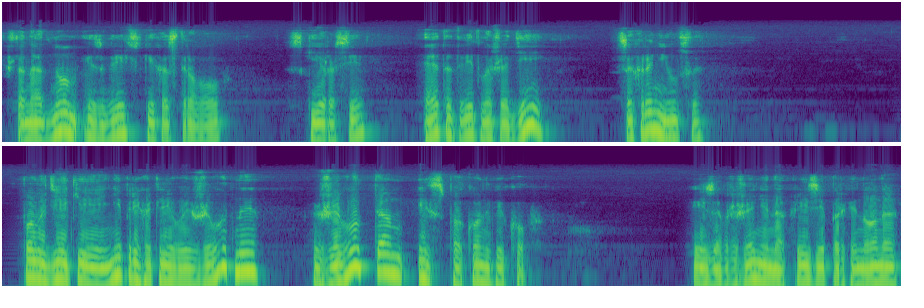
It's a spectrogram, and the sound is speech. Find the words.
что на одном из греческих островов, Скиросе, этот вид лошадей сохранился. Полудикие неприхотливые животные живут там испокон веков. Изображение на фризе Парфенона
